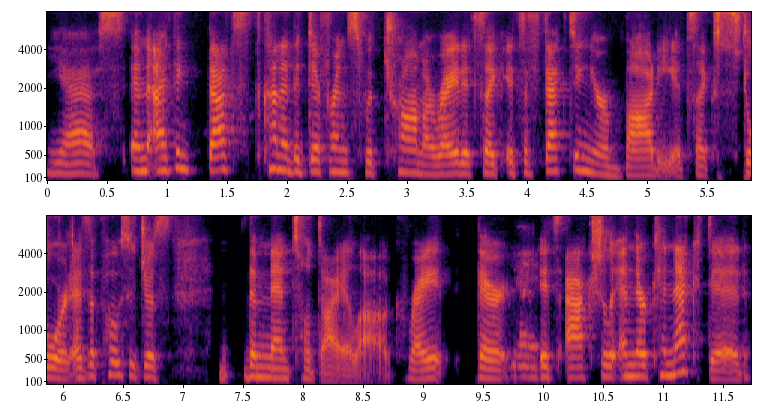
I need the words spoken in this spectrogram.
Yes. And I think that's kind of the difference with trauma, right? It's like it's affecting your body. It's like stored as opposed to just the mental dialogue, right? They're Yes. it's actually and they're connected,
